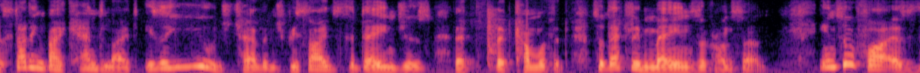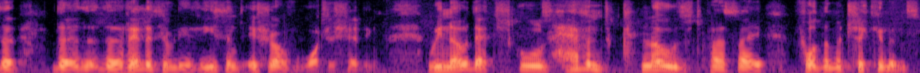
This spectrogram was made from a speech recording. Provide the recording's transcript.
studying by candlelight is a huge challenge besides the dangers that, that come with it. So that remains a concern. Insofar as the the, the, the, relatively recent issue of water shedding. We know that schools haven't closed per se for the matriculants.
